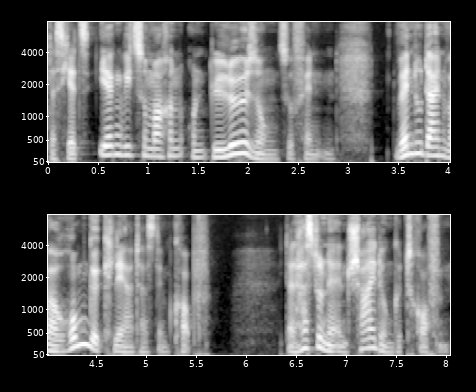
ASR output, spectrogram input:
das jetzt irgendwie zu machen und Lösungen zu finden. Wenn du dein Warum geklärt hast im Kopf, dann hast du eine Entscheidung getroffen.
